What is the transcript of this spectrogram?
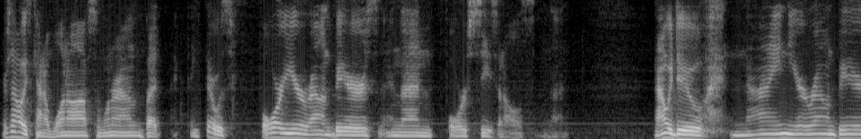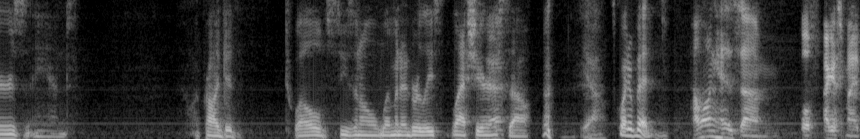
there's always kind of one-offs and one around, but I think there was four year-round beers and then four seasonals. And then now we do nine year-round beers, and we probably did 12 seasonal limited release last year. Yeah. So yeah. it's quite a bit. How long has um? Well, I guess my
